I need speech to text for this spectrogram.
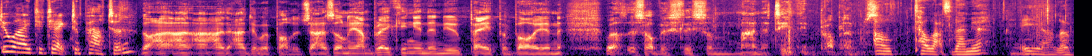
Do I detect a pattern? No, I, I, I, I do apologise, only I'm breaking in a new paper, boy, and, well, there's obviously some minor teething problems. I'll tell that to them, yeah? Yeah, love.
